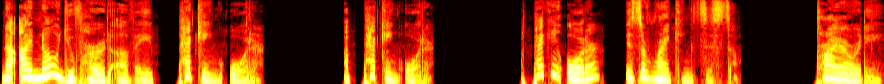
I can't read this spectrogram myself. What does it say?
Now, I know you've heard of a pecking order. A pecking order. A pecking order is a ranking system, priority,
